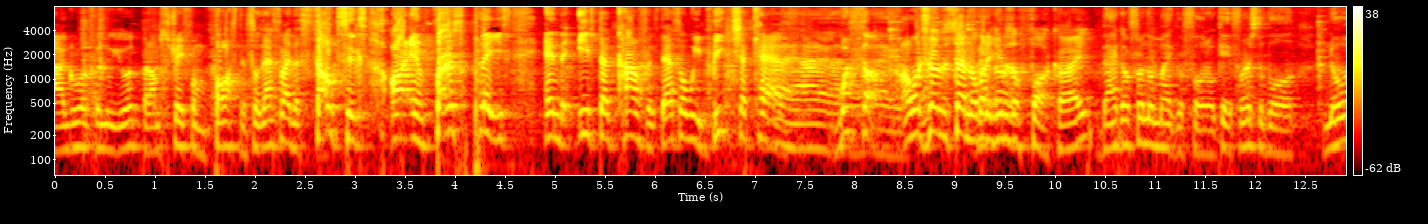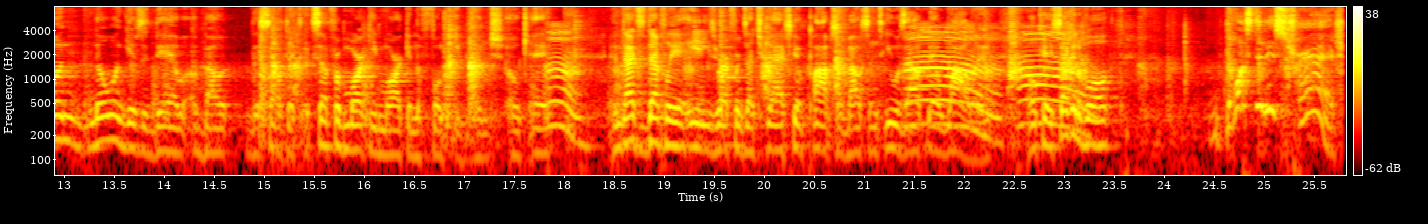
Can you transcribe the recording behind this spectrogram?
I grew up in New York, but I'm straight from Boston, so that's why the Celtics are in first place in the Eastern Conference. That's why we beat your Aye, aye, Cavs. aye, What's up? aye. I want you to understand. Nobody I know. gives a fuck. All right. Back up from the microphone, okay? First of all, no one, no one gives a damn about the Celtics except for Marky Mark and the Funky Bunch, okay? Mm. And that's definitely an '80s reference that you can ask your pops about since he was out there mm, wilding. Okay. Second of mm. all, Boston is trash.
